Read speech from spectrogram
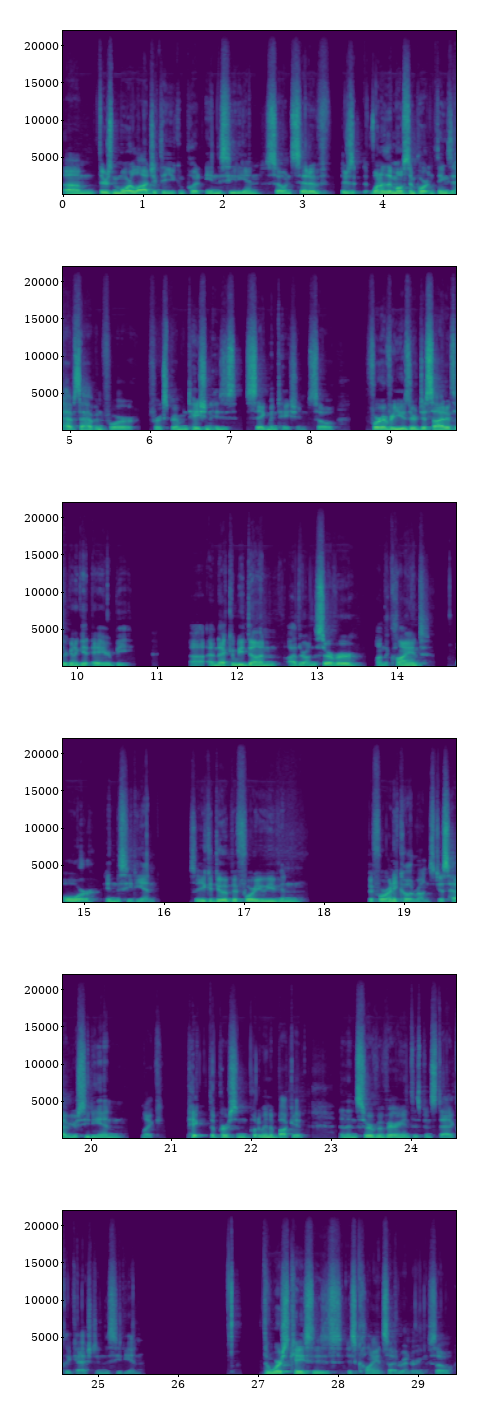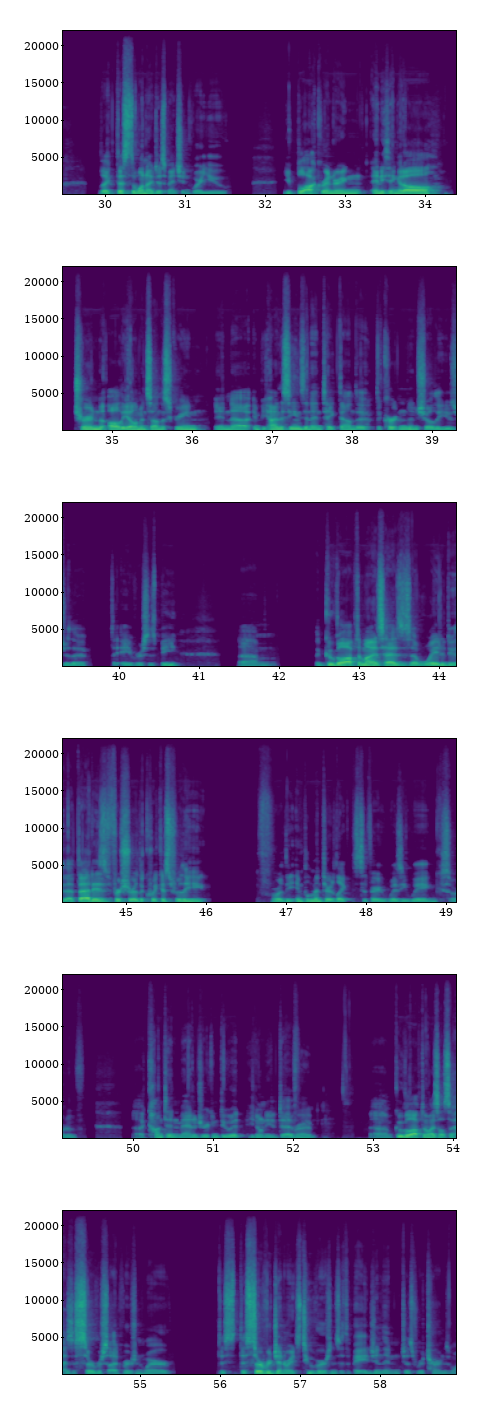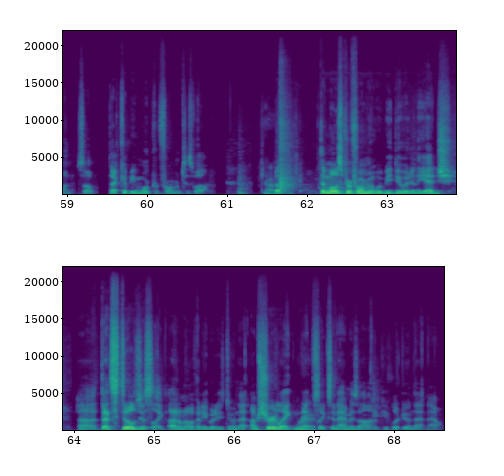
um, there's more logic that you can put in the CDN. So instead of there's one of the most important things that has to happen for for experimentation is segmentation. So for every user, decide if they're going to get A or B, uh, and that can be done either on the server, on the client, or in the CDN. So you could do it before you even before any code runs. Just have your CDN like pick the person, put them in a bucket, and then serve a variant that's been statically cached in the CDN. The worst case is is client side rendering. So like that's the one I just mentioned where you you block rendering anything at all, churn all the elements on the screen in uh, in behind the scenes, and then take down the the curtain and show the user the the A versus B. Um, Google Optimize has a way to do that. That is for sure the quickest for the for the implementer. Like it's a very WYSIWYG sort of uh, content manager can do it. You don't need a dev. Right. Um, Google Optimize also has a server side version where this, the server generates two versions of the page and then just returns one. So that could be more performant as well. Got but it. The most performant would be do it in the edge. Uh, that's still just like I don't know if anybody's doing that. I'm sure like right. Netflix and Amazon and people are doing that now.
